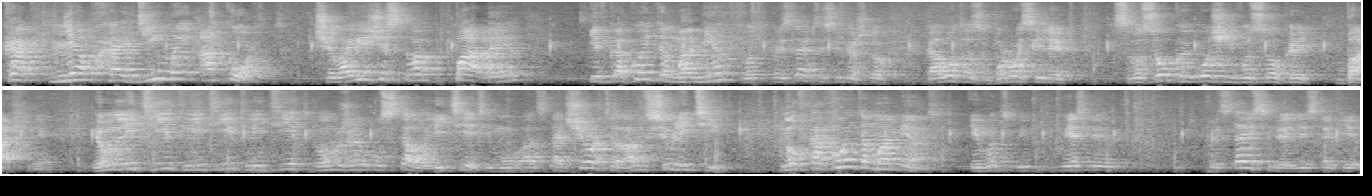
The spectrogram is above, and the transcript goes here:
как необходимый аккорд. Человечество падает, и в какой-то момент, вот представьте себе, что кого-то сбросили с высокой, очень высокой башни, и он летит, летит, летит, он уже устал лететь, ему очертило, а он все летит. Но в какой-то момент, и вот если Представить себе, есть такие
